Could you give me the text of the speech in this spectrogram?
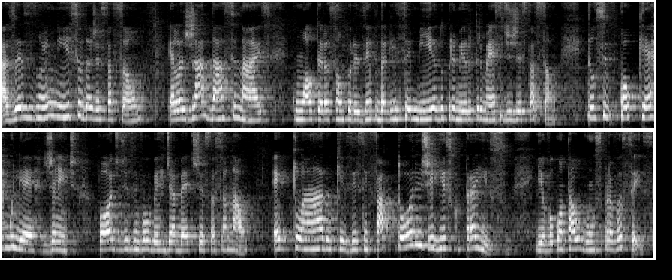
Às vezes, no início da gestação, ela já dá sinais com alteração, por exemplo, da glicemia do primeiro trimestre de gestação. Então, se qualquer mulher, gente, pode desenvolver diabetes gestacional. É claro que existem fatores de risco para isso e eu vou contar alguns para vocês.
